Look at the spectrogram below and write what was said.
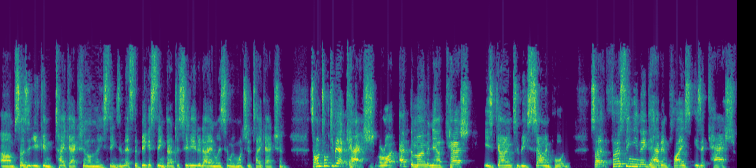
um, so that you can take action on these things. And that's the biggest thing. Don't just sit here today and listen. We want you to take action. So I want to talk to you about cash. All right. At the moment now, cash is going to be so important. So first thing you need to have in place is a cash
